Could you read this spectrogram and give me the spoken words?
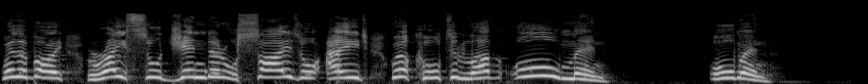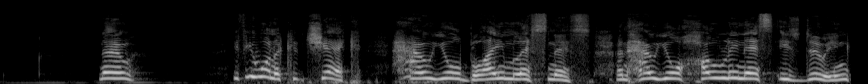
Whether by race or gender or size or age, we're called to love all men. All men. Now, if you want to check how your blamelessness and how your holiness is doing,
